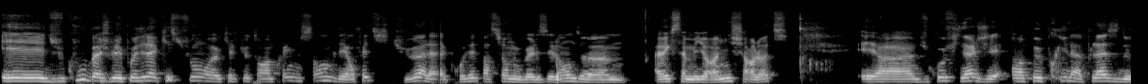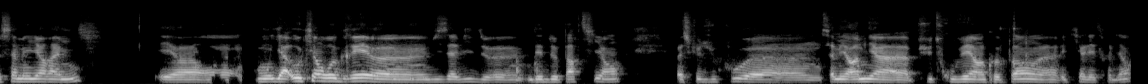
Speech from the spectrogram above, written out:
Et du coup, bah, je lui ai posé la question euh, quelques temps après, il me semble. Et en fait, si tu veux, elle a le projet de partir en Nouvelle-Zélande euh, avec sa meilleure amie Charlotte. Et euh, du coup, au final, j'ai un peu pris la place de sa meilleure amie. Et il n'y a aucun regret vis-à-vis de, des deux parties. Hein, parce que du coup, sa meilleure amie a pu trouver un copain avec qui elle est très bien.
